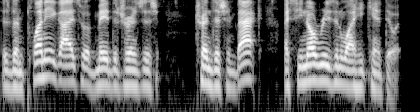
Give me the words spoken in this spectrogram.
There's been plenty of guys who have made the transition transition back. I see no reason why he can't do it.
